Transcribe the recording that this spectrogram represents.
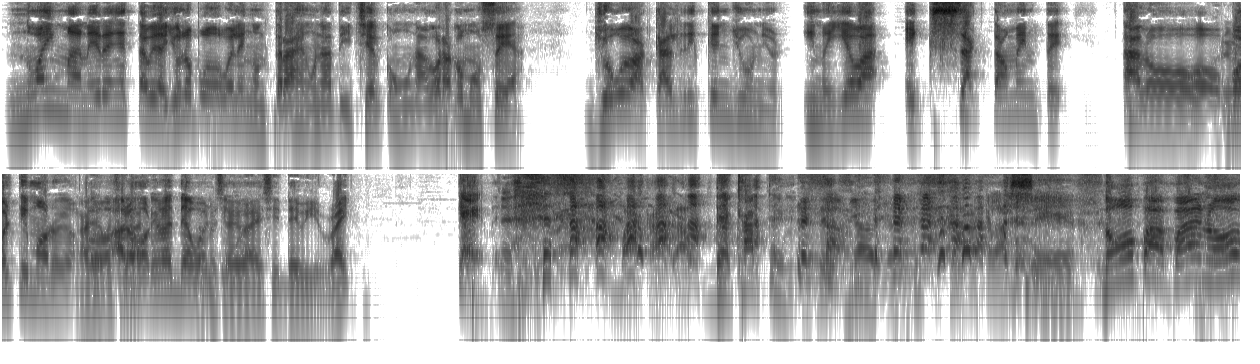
no hay manera en esta vida. Yo lo puedo ver en un traje, en una t-shirt, con una gorra, como sea. Yo veo a Carl Ripken Jr. y me lleva exactamente a los Baltimore, Ah, yo a pensaba- los Orioles de yo pensaba que iba a Baltimore. decir David Wright. ¿Qué? The Captain. The Captain. Clase. No, papá, no.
